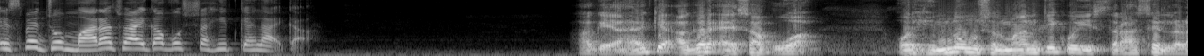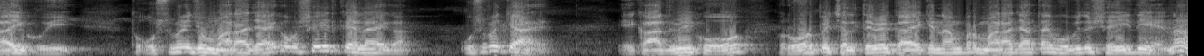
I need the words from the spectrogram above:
इसमें जो मारा जाएगा वो शहीद कहलाएगा। कहा गया है कि अगर ऐसा हुआ और हिंदू मुसलमान की कोई इस तरह से लड़ाई हुई तो उसमें जो मारा जाएगा वो शहीद कहलाएगा। उसमें क्या है? एक आदमी को रोड पे चलते हुए गाय के नाम पर मारा जाता है, वो भी तो शहीद ही है ना?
